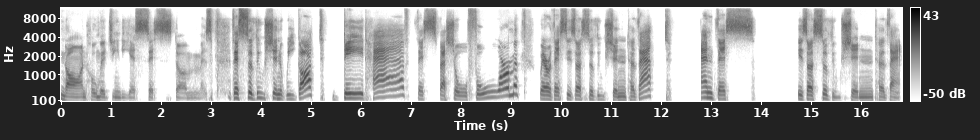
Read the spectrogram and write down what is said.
non-homogeneous systems. This solution we got did have this special form where this is a solution to that, and this is a solution to that.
